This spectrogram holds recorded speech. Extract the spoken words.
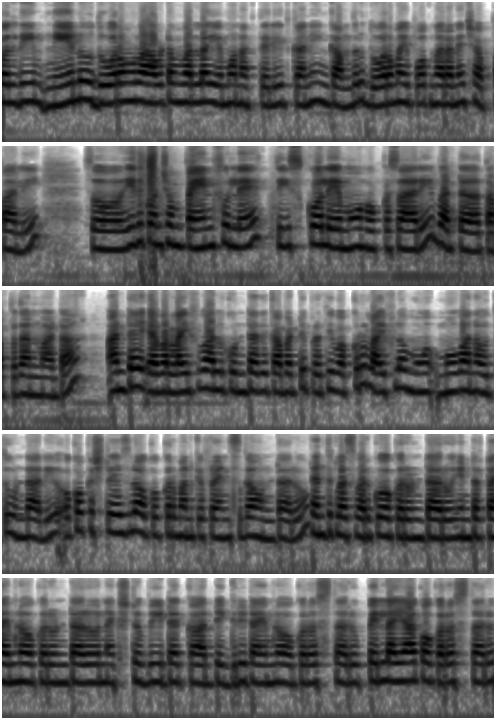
కొలది నేను దూరం రావటం వల్ల ఏమో నాకు తెలియదు కానీ ఇంక అందరూ దూరం అయిపోతున్నారనే చెప్పాలి. సో ఇది కొంచెం పెయిన్ఫుల్లే తీసుకోలేము ఒక్కసారి బట్ తప్పదనమాట అంటే ఎవరి లైఫ్ వాళ్ళకు ఉంటుంది కాబట్టి ప్రతి ఒక్కరూ లైఫ్లో మూవ్ మూవ్ ఆన్ అవుతూ ఉండాలి. ఒక్కొక్క స్టేజ్లో ఒక్కొక్కరు మనకి ఫ్రెండ్స్గా ఉంటారు. టెన్త్ క్లాస్ వరకు ఒకరు ఉంటారు. ఇంటర్ టైంలో ఒకరు ఉంటారు. నెక్స్ట్ బీటెక్ ఆర్ డిగ్రీ టైంలో ఒకరు వస్తారు. పెళ్ళి అయ్యాక ఒకరు వస్తారు.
